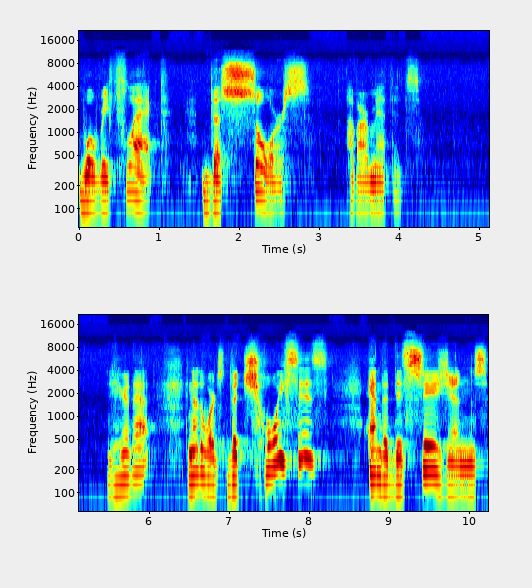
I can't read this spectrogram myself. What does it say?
will reflect the source of our methods. Did you hear that? In other words, the choices and the decisions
